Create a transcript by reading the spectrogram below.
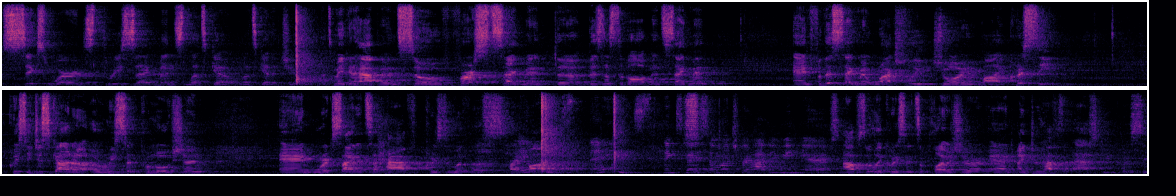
Six words, three segments. Let's go. Let's get it, Chuki. Let's make it happen. So, first segment, the business development segment. And for this segment, we're actually joined by Chrissy. Chrissy just got a, a recent promotion, and we're excited to have Chrissy with us. High five. Thanks. Thanks, guys, so much for having me here. Absolutely, Chrissy, it's a pleasure. And I do have to ask you, Chrissy,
